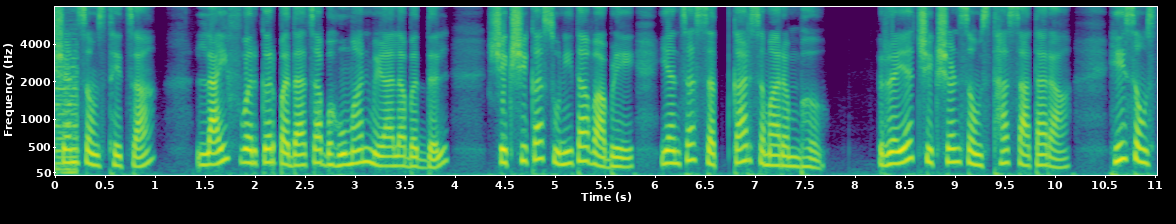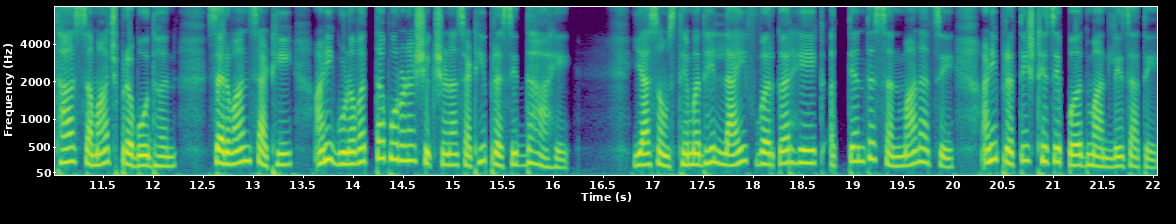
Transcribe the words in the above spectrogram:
शिक्षण संस्थेचा लाईफ वर्कर पदाचा बहुमान मिळाल्याबद्दल शिक्षिका सुनीता वाबळे यांचा सत्कार समारंभ. रयत शिक्षण संस्था सातारा ही संस्था समाज प्रबोधन सर्वांसाठी आणि गुणवत्तापूर्ण शिक्षणासाठी प्रसिद्ध आहे. या संस्थेमध्ये लाईफ वर्कर हे एक अत्यंत सन्मानाचे आणि प्रतिष्ठेचे पद मानले जाते.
